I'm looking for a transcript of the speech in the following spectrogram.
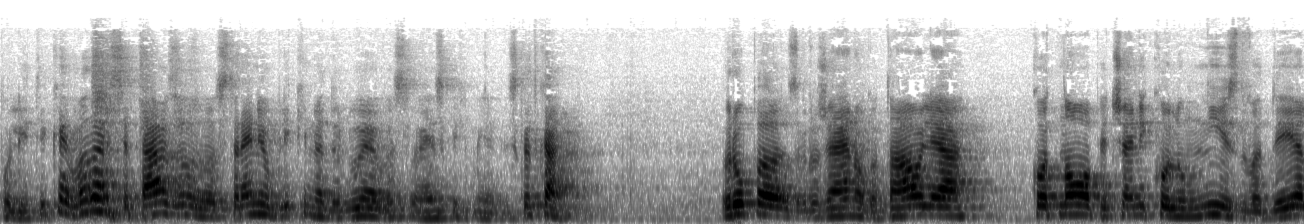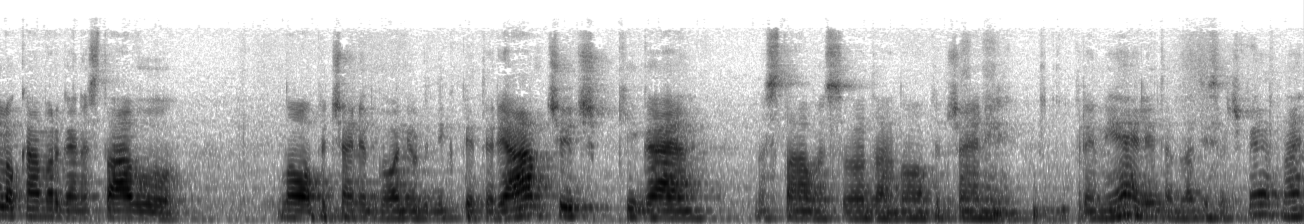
politike, vendar se ta v streni obliki nadaljuje v slovenskih medijih. Skratka, rupa zgroženo gotavlja kot novopečeni kolumnist v delu, kamor ga je nastavil novopečeni odgovorni urednik Peter Jamčič, ki ga je nastavil seveda novopečeni premijer leta 2005, ne,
